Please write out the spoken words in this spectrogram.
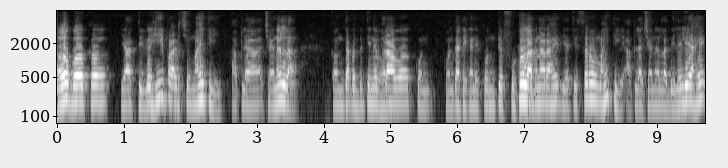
अ ब क या तिघही पार्टची माहिती आपल्या चॅनलला कोणत्या पद्धतीने भरावं कोण कोणत्या ठिकाणी कोणते फोटो लागणार आहेत याची सर्व माहिती आपल्या चॅनलला दिलेली आहे.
